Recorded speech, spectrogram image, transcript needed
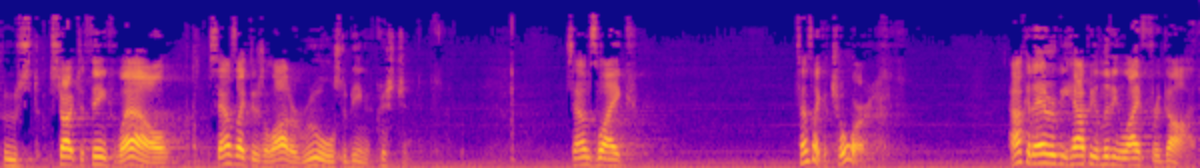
who st- start to think, wow, sounds like there's a lot of rules to being a Christian. Sounds like sounds like a chore. How could I ever be happy living life for God?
